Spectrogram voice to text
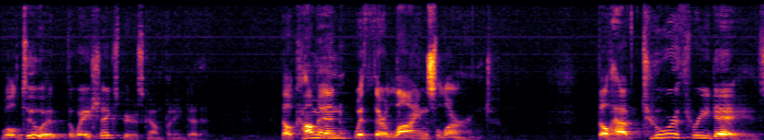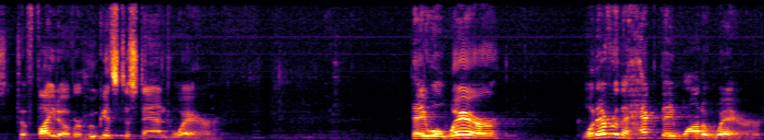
will do it the way Shakespeare's company did it. They'll come in with their lines learned. They'll have two or three days to fight over who gets to stand where. They will wear whatever the heck they want to wear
